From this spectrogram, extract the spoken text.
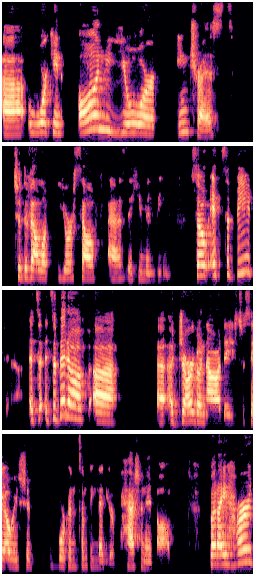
uh, working on your interests to develop yourself as a human being. So it's a bit it's it's a bit of uh, a jargon nowadays to say, oh, you should work on something that you're passionate of. But I heard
